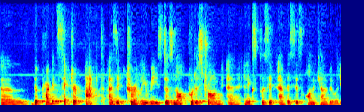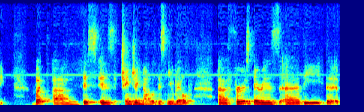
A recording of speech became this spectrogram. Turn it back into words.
um, the Private Sector Act, as it currently reads, does not put a strong uh, and explicit emphasis on accountability. But um, this is changing now with this new bill. Uh, first, there is uh, the, the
